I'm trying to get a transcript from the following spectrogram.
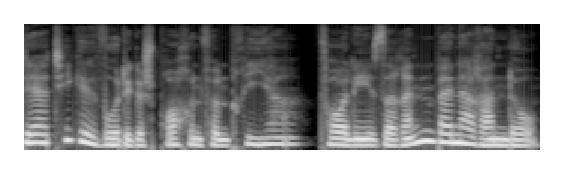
Der Artikel wurde gesprochen von Priya, Vorleserin bei Narando.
